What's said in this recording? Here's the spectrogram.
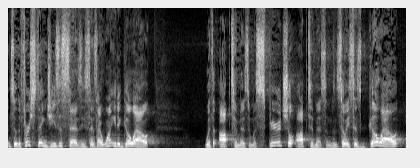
And so the first thing Jesus says, he says, I want you to go out with optimism, with spiritual optimism. And so he says, go out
